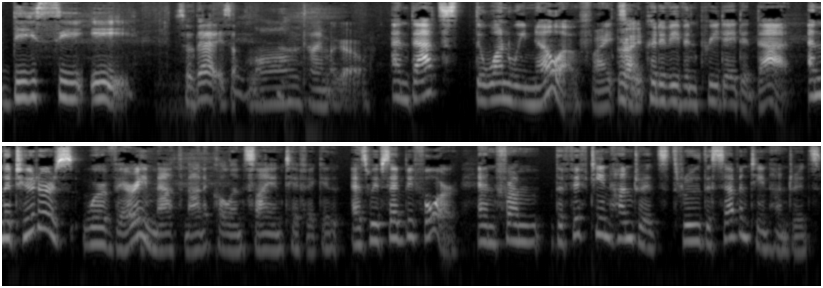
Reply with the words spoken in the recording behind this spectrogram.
BCE. So that is a long time ago. And that's the one we know of, right? So Right. it could have even predated that. And the Tudors were very mathematical and scientific, as we've said before. And from the 1500s through the 1700s,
